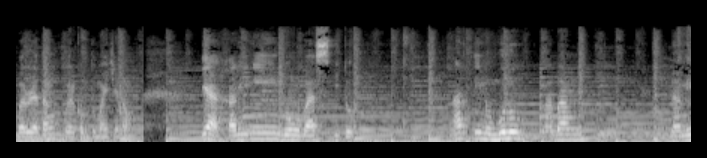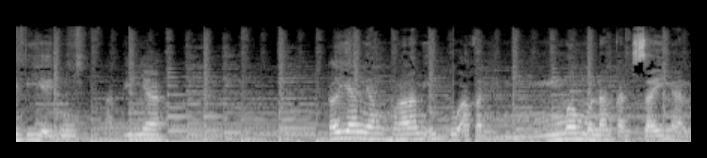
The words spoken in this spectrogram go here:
baru datang welcome to my channel. Ya kali ini gue mau bahas itu. Arti membunuh labang dalam mimpi yaitu artinya kalian yang mengalami itu akan memenangkan saingan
